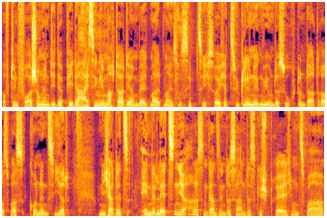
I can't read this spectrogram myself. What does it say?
auf den Forschungen, die der Peter Heißig mhm. gemacht hat. Die haben weltweit mal so 70 solche Zyklen irgendwie untersucht und daraus was kondensiert. Und ich hatte jetzt Ende letzten Jahres ein ganz interessantes Gespräch. Und zwar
